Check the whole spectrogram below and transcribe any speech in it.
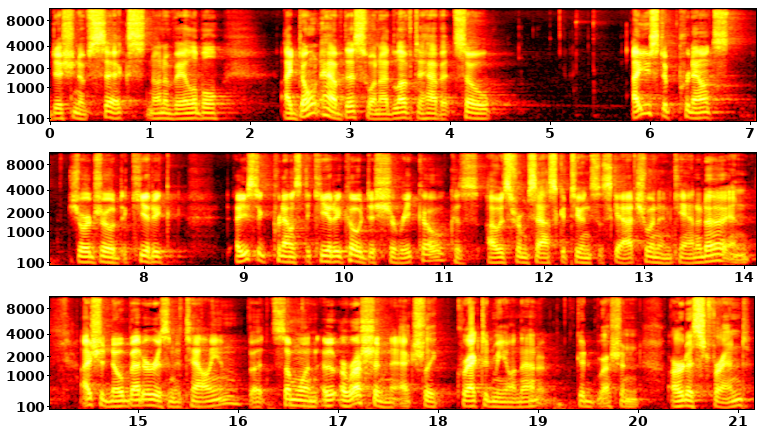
edition of six, none available. I don't have this one. I'd love to have it. So I used to pronounce Giorgio de Chirico I used to pronounce De Chirico de Chirico because I was from Saskatoon, Saskatchewan in Canada, and I should know better as an Italian, but someone, a, Russian actually corrected me on that, a good Russian artist friend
